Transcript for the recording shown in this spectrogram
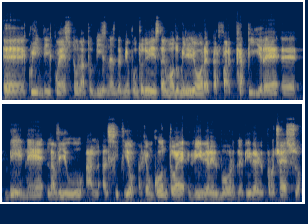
Eh, quindi questo lato business dal mio punto di vista è il modo migliore per far capire eh, bene la view al, al CTO, perché un conto è vivere il board, vivere il processo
